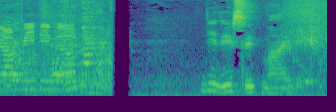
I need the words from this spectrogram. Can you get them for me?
ยามีดีเนอร์ This is my room.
